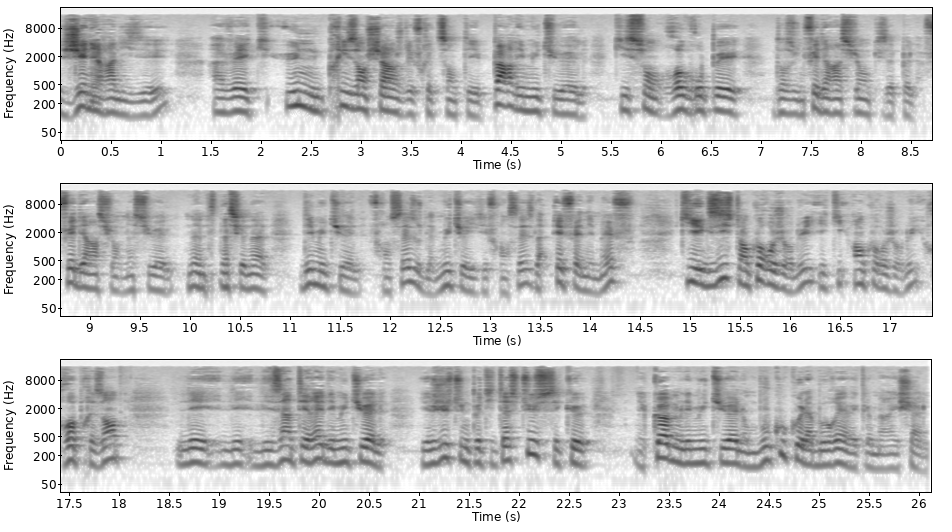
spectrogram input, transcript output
généralisé, avec une prise en charge des frais de santé par les mutuelles qui sont regroupées dans une fédération qui s'appelle la Fédération nationale des mutuelles françaises ou de la mutualité française, la FNMF, qui existe encore aujourd'hui et qui encore aujourd'hui représente les, intérêts des mutuelles. Il y a juste une petite astuce, c'est que comme les mutuelles ont beaucoup collaboré avec le maréchal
